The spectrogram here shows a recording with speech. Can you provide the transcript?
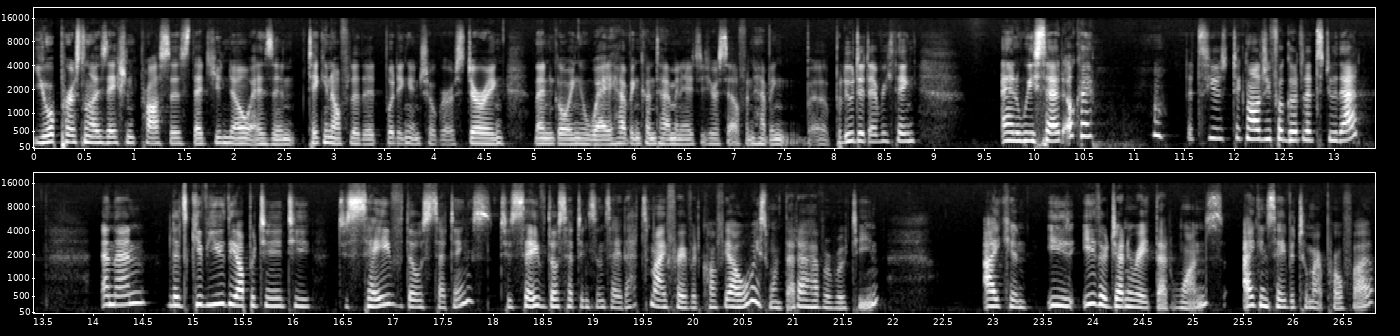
your personalization process that you know, as in taking off lid, putting in sugar, stirring, then going away, having contaminated yourself and having uh, polluted everything. And we said, okay, let's use technology for good, let's do that. And then let's give you the opportunity to save those settings, to save those settings and say, that's my favorite coffee. I always want that. I have a routine. I can e either generate that once, I can save it to my profile,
